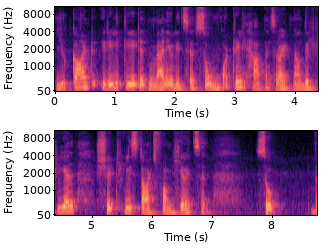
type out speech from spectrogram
You can't really create it manually itself. So what really happens right now the real shit really starts from here itself. So the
